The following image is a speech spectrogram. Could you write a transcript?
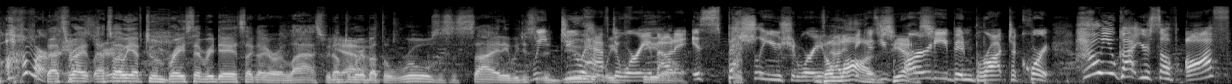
bummer. That's right. That's why we have to embrace every day. It's like, like our last. We don't have to worry about the rules of society. We just we have to do what have we to worry feel. about it. Especially you should worry The about it because you've yes. already been brought to court. How you got yourself off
